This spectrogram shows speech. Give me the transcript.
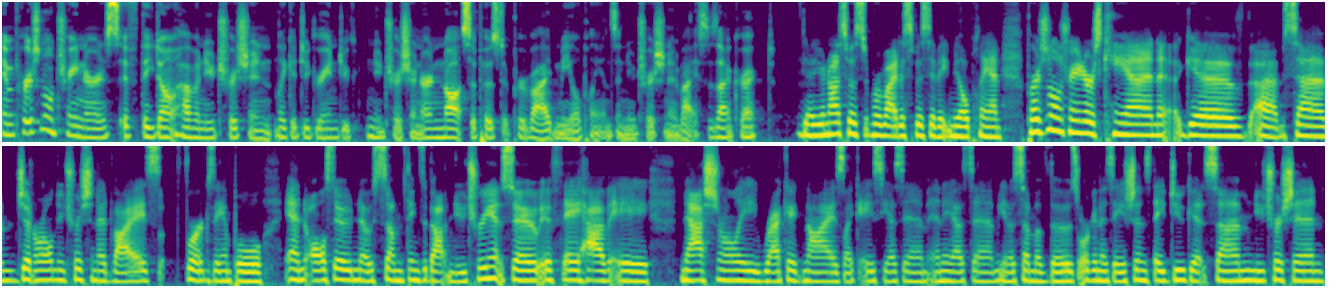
And personal trainers, if they don't have a nutrition, like a degree in nutrition, are not supposed to provide meal plans and nutrition advice. Is that correct? Yeah, you're not supposed to provide a specific meal plan. Personal trainers can give um, some general nutrition advice, for example, and also know some things about nutrients. So if they have a nationally recognized like ACSM, NASM, you know, some of those organizations, they do get some nutrition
